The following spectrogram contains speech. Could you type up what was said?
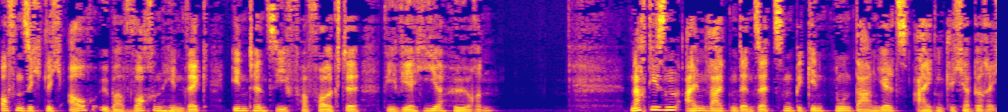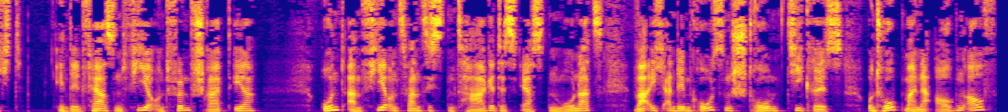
offensichtlich auch über Wochen hinweg intensiv verfolgte, wie wir hier hören. Nach diesen einleitenden Sätzen beginnt nun Daniels eigentlicher Bericht. In den Versen vier und fünf schreibt er Und am vierundzwanzigsten Tage des ersten Monats war ich an dem großen Strom Tigris und hob meine Augen auf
